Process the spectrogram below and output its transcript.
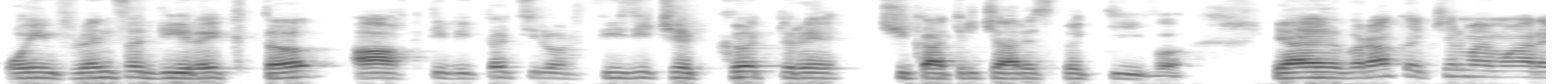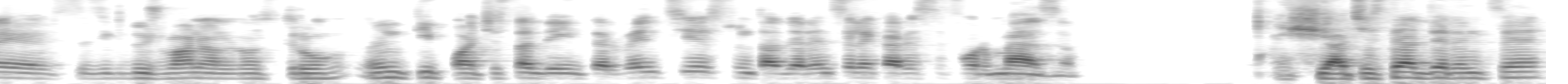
o influență directă a activităților fizice către cicatricea respectivă. E adevărat că cel mai mare, să zic, dușman al nostru în tipul acesta de intervenție sunt aderențele care se formează. Și aceste aderențe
